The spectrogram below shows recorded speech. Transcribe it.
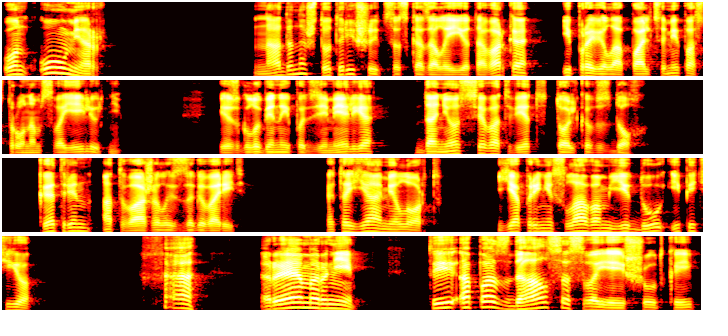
Он умер!» «Надо на что-то решиться», — сказала ее товарка и провела пальцами по струнам своей лютни. Из глубины подземелья донесся в ответ только вздох. Кэтрин отважилась заговорить. «Это я, милорд. Я принесла вам еду и питье». «Ха!» «Реморни, ты опоздал со своей шуткой.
